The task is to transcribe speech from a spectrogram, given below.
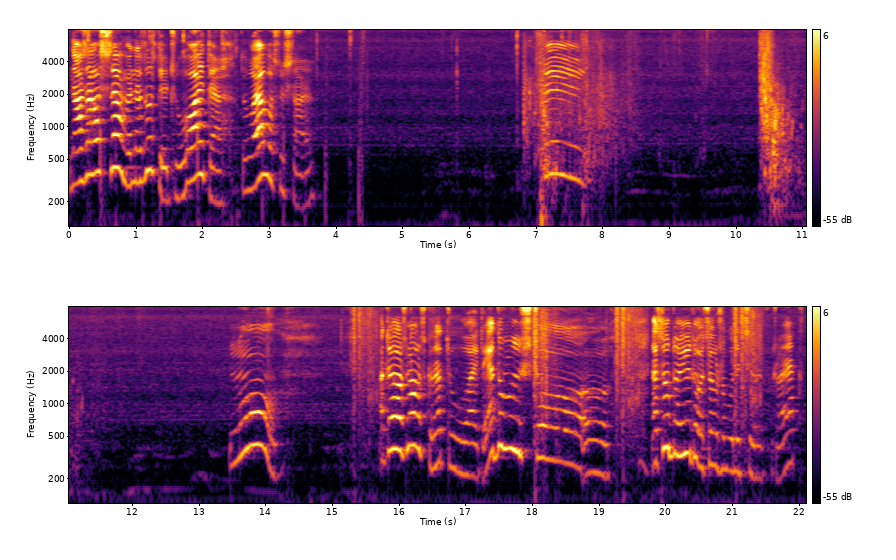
Ну а зараз все, в мене зустріч. Бувайте. Давай я вас лишаю. Ти. Ну. А треба знову сказати бувайте. Я думаю, що е, наступне відео це вже буде цілий проект.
